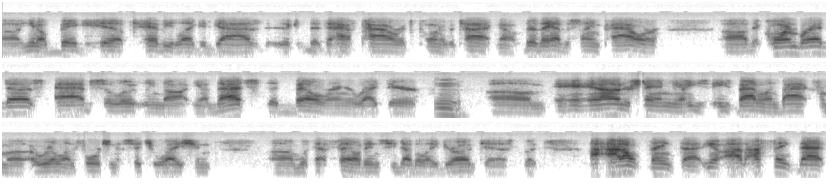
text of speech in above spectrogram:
uh, you know big hipped, heavy legged guys that, that, that have power at the point of attack. Now, do they have the same power uh, that Cornbread does? Absolutely not. You know that's the bell ringer right there. Mm. Um, and, and I understand, you know, he's he's battling back from a, a real unfortunate situation um, with that failed NCAA drug test, but I, I don't think that you know. I, I think that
